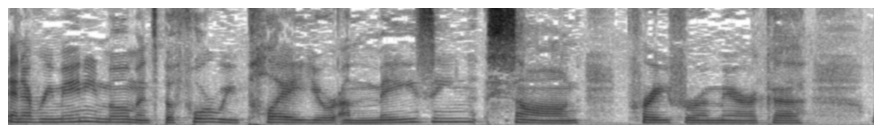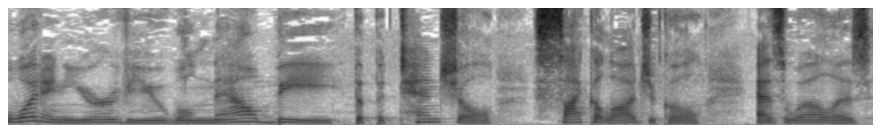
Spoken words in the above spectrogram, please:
and our remaining moments before we play your amazing song Pray for America what, in your view, will now be the potential psychological as well as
